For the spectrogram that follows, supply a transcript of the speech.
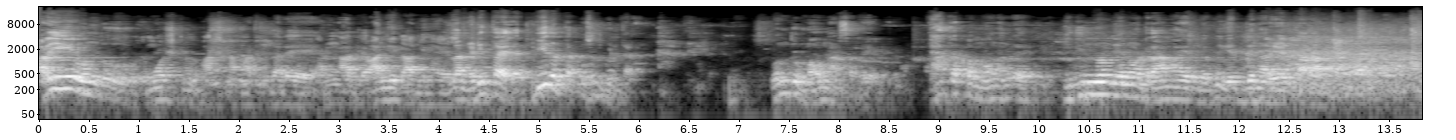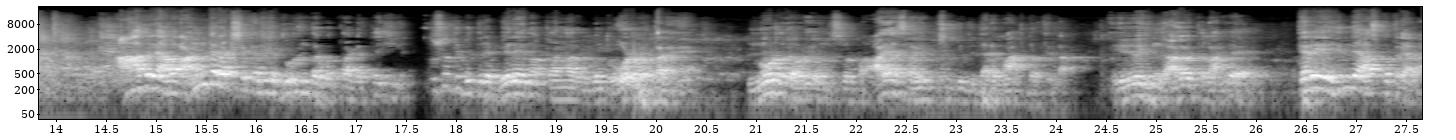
ಅದೇ ಒಂದು ಎಮೋಷನಲ್ ಭಾಷಣ ಮಾಡ್ತಿದ್ದಾರೆ. ಹಂಗಾಗಿ ಆಂಗಿಕ ಎಲ್ಲ ನಡೀತಾ ಇದೆ. ದಿಢೀರಂತ ಕುಸಿದು ಬಿಡ್ತಾರೆ. ಒಂದು ಮೌನ ಸಭೆ. ಯಾಕಪ್ಪ ಮೌನ ಅಂದ್ರೆ ಇದಿನ್ನೊಂದು ಏನೋ ಡ್ರಾಮಾ ಇರಬೇಕು ಎದ್ದಿನ ಹೇಳ್ತಾರ ಆದರೆ ಅವರ ಅಂಗರಕ್ಷಕರಿಗೆ ದೂರದಿಂದ ಗೊತ್ತಾಗುತ್ತೆ. ಈ ಕುಸಿದು ಬಿದ್ದರೆ ಬೇರೆ ಏನೋ ಕಾರಣ ಬಂದು ಓಡಾಡ್ತಾನೆ ನೋಡಿದ್ರೆ ಅವರಿಗೆ ಒಂದು ಸ್ವಲ್ಪ ಆಯಾಸ ಆಗಿ ಕುಸಿದು ಬಿದ್ದಿದ್ದಾರೆ, ಮಾತು ಬರ್ತಿಲ್ಲ. ಇಲ್ಲೂ ಹಿಂಗೆ ಆಗೋಯ್ತಲ್ಲ ಅಂದ್ರೆ ತೆರೆಯ ಹಿಂದೆ ಆಸ್ಪತ್ರೆ ಅಲ್ಲ.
